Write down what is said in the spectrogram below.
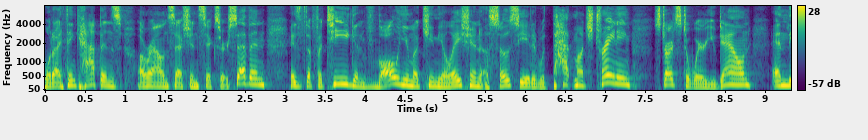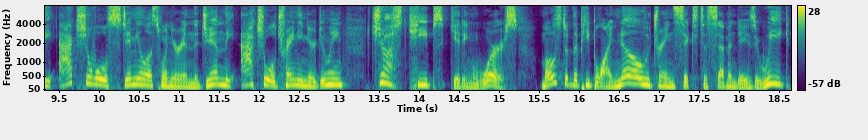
What I think happens around session six or seven is the fatigue and volume accumulation associated with that much training starts to wear you down. And the actual stimulus when you're in the gym, the actual training you're doing just keeps getting worse. Most of the people I know who train six to seven days a week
